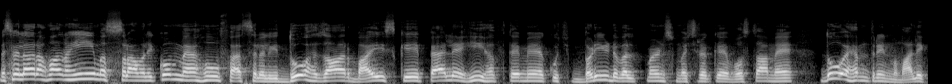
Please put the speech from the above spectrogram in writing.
بسم اللہ الرحمن الرحیم، السلام علیکم۔ میں ہوں فیصل علی۔ دو ہزار بائیس کے پہلے ہی ہفتے میں کچھ بڑی ڈیولپمنٹس مشرق وسطی میں دو اہم ترین ممالک،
